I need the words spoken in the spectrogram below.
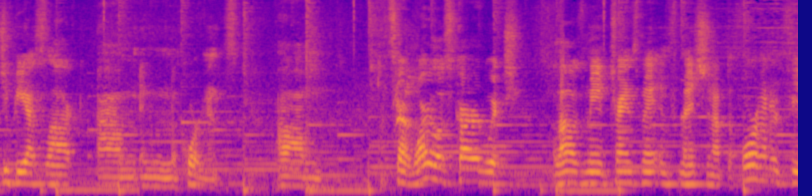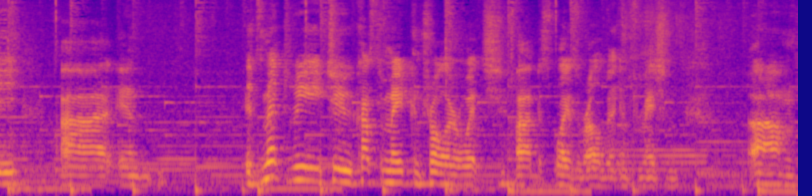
GPS lock, um, and the coordinates. Um, it's got a wireless card which allows me to transmit information up to 400 feet and it's meant to be to custom-made controller which uh, displays the relevant information. Um,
